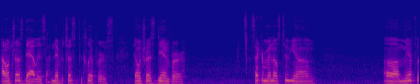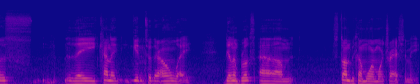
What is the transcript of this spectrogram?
I don't trust Dallas. I've never trusted the Clippers. Don't trust Denver. Sacramento's too young. Uh, Memphis, they kind of get into their own way. Dillon Brooks, um, starting to become more and more trash to me.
